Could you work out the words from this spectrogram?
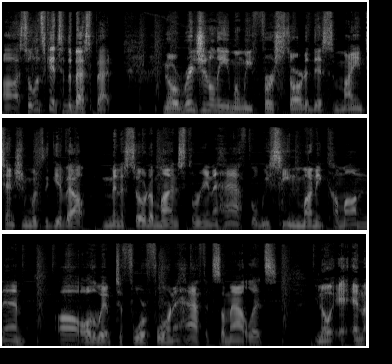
Uh, so let's get to the best bet. You know, originally when we first started this, my intention was to give out Minnesota minus three and a half, but we've seen money come on them uh, all the way up to four, four and a half at some outlets. You know, and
